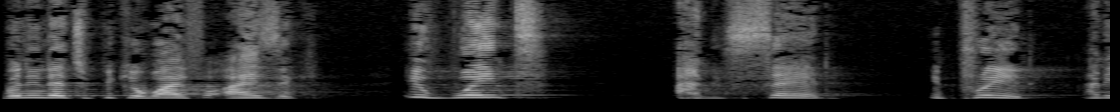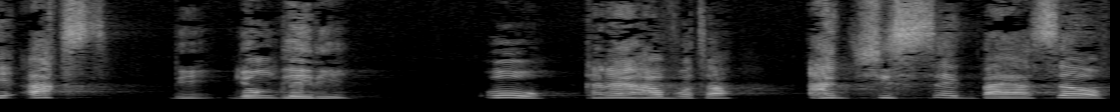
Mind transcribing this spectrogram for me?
When he needed to pick a wife for Isaac, he went and he said, he prayed, and he asked the young lady, Oh, can I have water? And she said by herself,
